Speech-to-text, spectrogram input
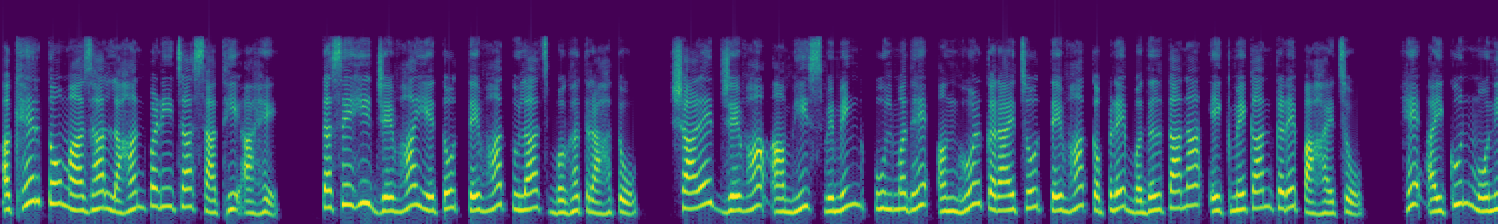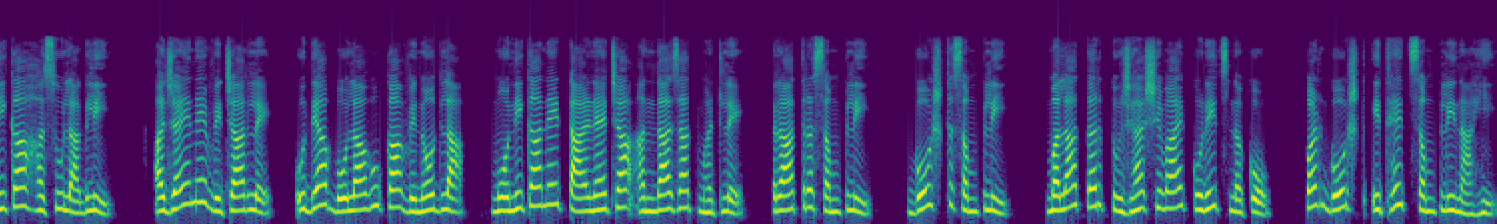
अखेर तो माझा लहानपणीचा साथी आहे. तसेही जेव्हा येतो तेव्हा तुलाच बघत राहतो. शाळेत जेव्हा आम्ही स्विमिंग पूलमध्ये अंघोळ करायचो तेव्हा कपडे बदलताना एकमेकांकडे पाहायचो. हे ऐकून मोनिका हसू लागली. अजयने विचारले उद्या बोलावू का विनोदला? मोनिकाने टाळण्याच्या अंदाजात म्हटले रात्र संपली गोष्ट संपली मला तर तुझ्याशिवाय कुणीच नको पण गोष्ट इथेच संपली नाही.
